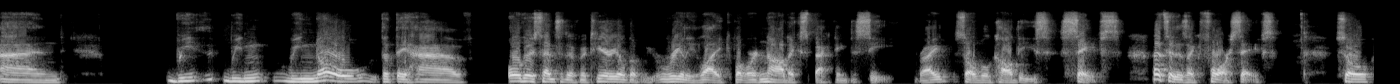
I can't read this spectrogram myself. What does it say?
And we we we know that they have other sensitive material that we really like, but we're not expecting to see, right? So we'll call these safes. Let's say there's like four safes. So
